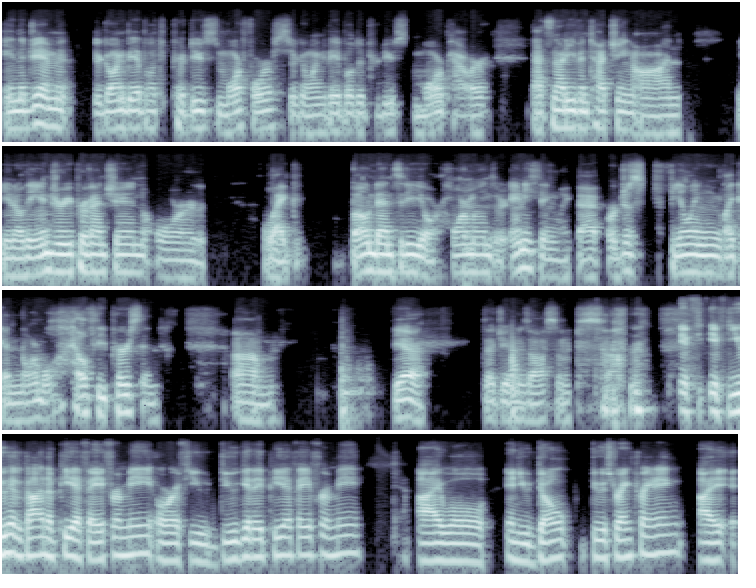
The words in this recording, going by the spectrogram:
in the gym, you're going to be able to produce more force. You're going to be able to produce more power. That's not even touching on, you know, the injury prevention or like bone density or hormones or anything like that, or just feeling like a normal, healthy person. Um, yeah, the gym is awesome. So If if you have gotten a PFA from me, or if you do get a PFA from me, I will and you don't do strength training, I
